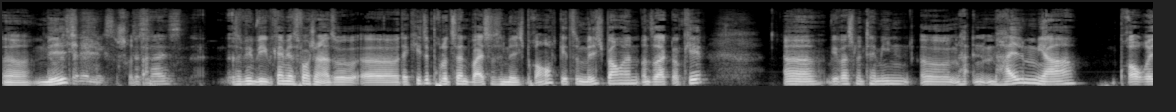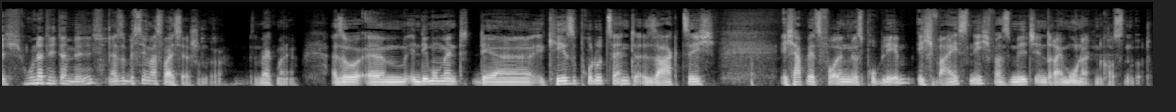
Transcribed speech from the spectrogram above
äh, Milch. ja der nächste Schritt Das dann. heißt, also wie, wie kann ich mir das vorstellen? Also äh, der Käseproduzent weiß, dass er Milch braucht, geht zum Milchbauern und sagt, okay, äh, wie was mit Termin? Äh, in einem halben Jahr brauche ich 100 Liter Milch. Also ein bisschen was weiß er schon sogar. Das merkt man ja. Also ähm, in dem Moment, der Käseproduzent sagt sich, ich habe jetzt folgendes Problem. Ich weiß nicht, was Milch in drei Monaten kosten wird.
